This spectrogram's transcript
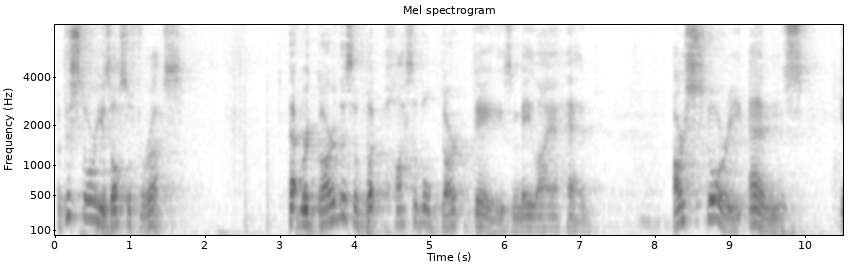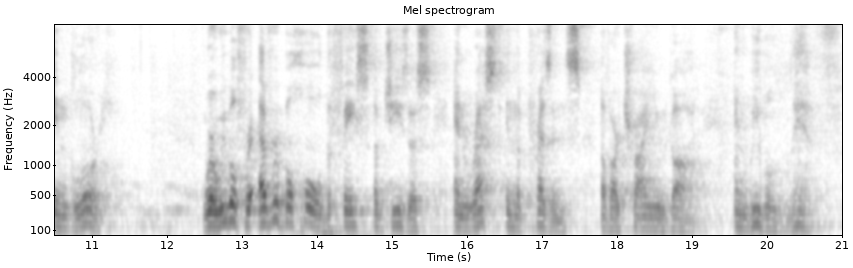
But this story is also for us that regardless of what possible dark days may lie ahead, our story ends in glory, where we will forever behold the face of Jesus and rest in the presence of our triune God, and we will live.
